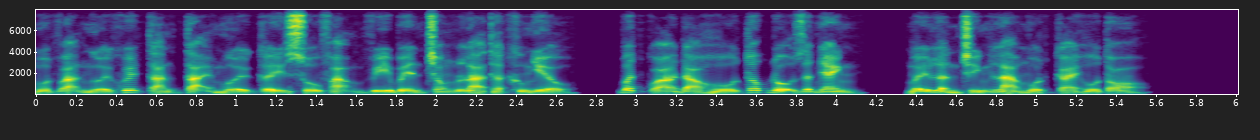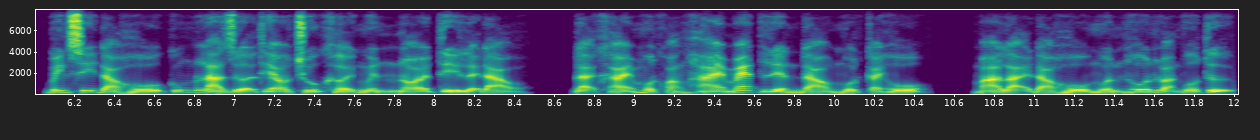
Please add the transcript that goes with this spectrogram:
một vạn người khuyết tán tại mười cây số phạm vi bên trong là thật không nhiều, bất quá đào hố tốc độ rất nhanh, mấy lần chính là một cái hố to binh sĩ đào hố cũng là dựa theo chu khởi nguyên nói tỷ lệ đào, đại khái một khoảng hai mét liền đào một cái hố, mà lại đào hố muốn hỗn loạn vô tự,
